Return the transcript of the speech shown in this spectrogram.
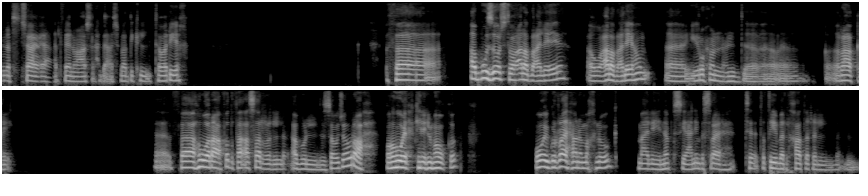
النفس شائعة 2010 11 بهذيك التواريخ. فأبو زوجته عرض عليه أو عرض عليهم آه، يروحون عند آه، راقي. آه، فهو رافض فأصر أبو الزوجة وراح وهو يحكي لي الموقف. هو يقول رايح وأنا مخنوق مالي نفس يعني بس رايح تطيب الخاطر ال- ال-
